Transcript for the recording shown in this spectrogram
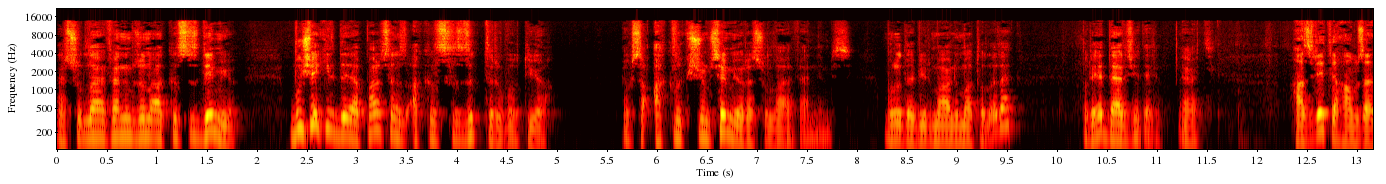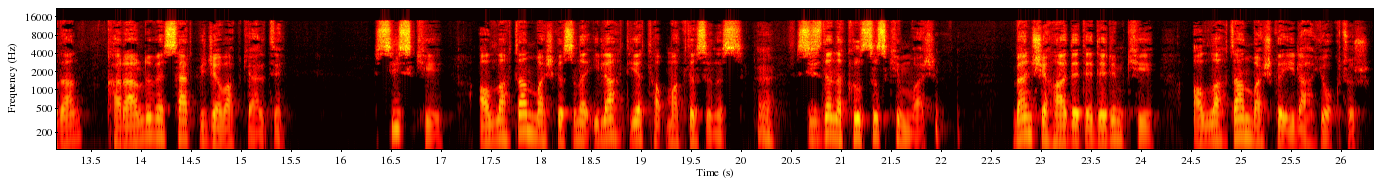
Resulullah Efendimiz ona akılsız demiyor. Bu şekilde yaparsanız akılsızlıktır bu diyor. Yoksa aklı küçümsemiyor Resulullah Efendimiz. Bunu da bir malumat olarak buraya derc edelim. Evet. Hazreti Hamza'dan kararlı ve sert bir cevap geldi. Siz ki Allah'tan başkasına ilah diye tapmaktasınız. Sizden akılsız kim var? Ben şehadet ederim ki Allah'tan başka ilah yoktur.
